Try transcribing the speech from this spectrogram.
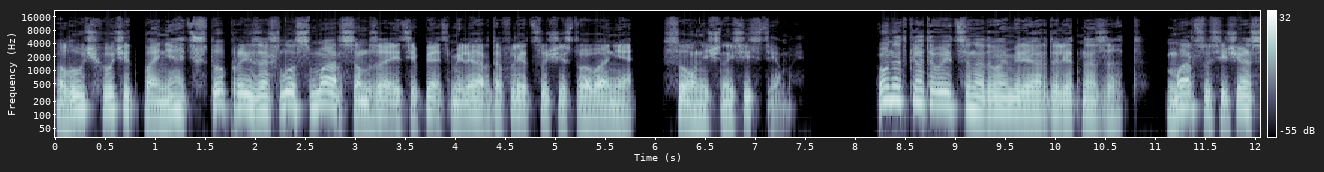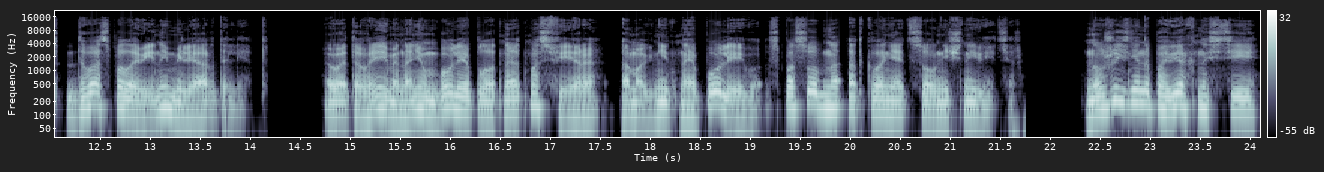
Луч хочет понять, что произошло с Марсом за эти 5 миллиардов лет существования Солнечной системы. Он откатывается на 2 миллиарда лет назад. Марсу сейчас 2,5 миллиарда лет. В это время на нем более плотная атмосфера, а магнитное поле его способно отклонять солнечный ветер. Но жизни на поверхности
